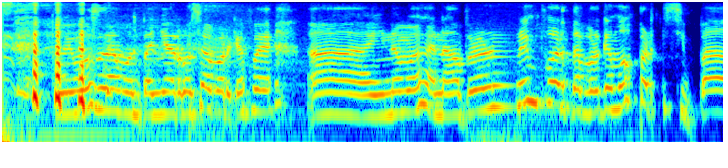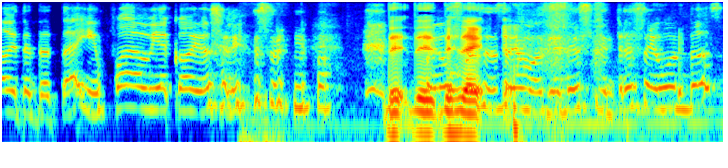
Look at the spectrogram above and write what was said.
tuvimos una montaña rusa porque fue, ay, no hemos ganado, pero no, importa porque hemos participado y ta, ta, ta, y fue, había código salió no. De, de, desde... emociones en tres segundos,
